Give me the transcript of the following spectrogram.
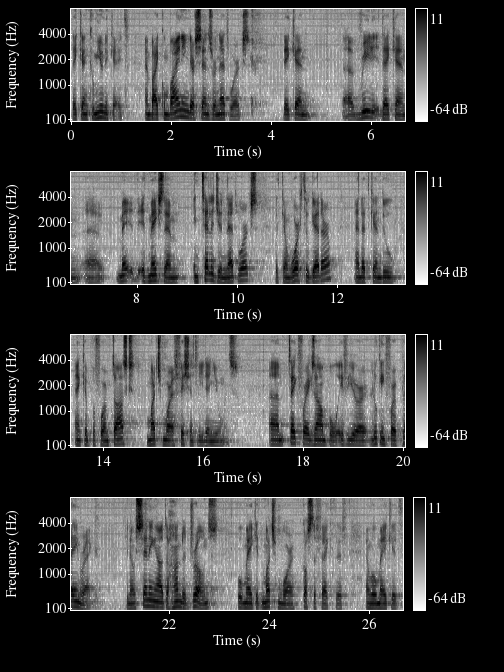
they can communicate. And by combining their sensor networks, they can uh, really, they can, uh, ma it makes them intelligent networks that can work together and that can do and can perform tasks much more efficiently than humans. Um, take, for example, if you're looking for a plane wreck, you know, sending out 100 drones will make it much more cost effective and will make it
